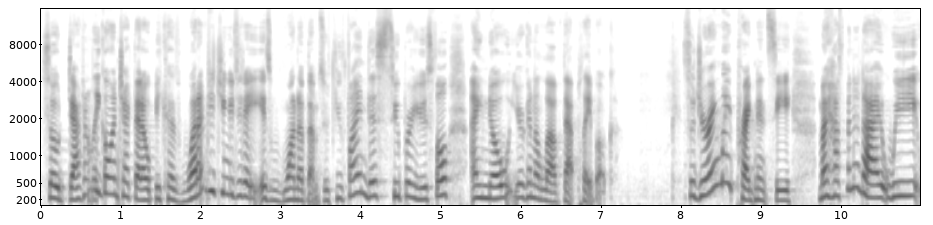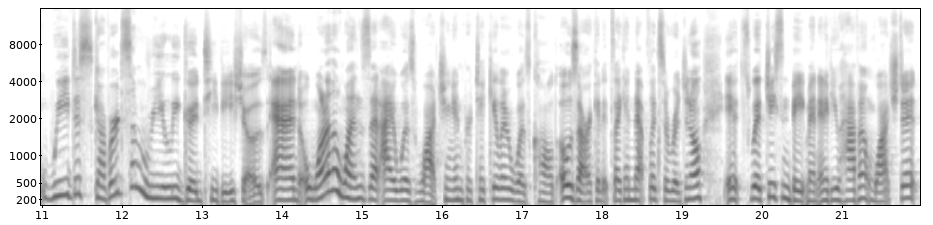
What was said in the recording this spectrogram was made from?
So definitely go and check that out because what I'm teaching you today is one of them. So if you find this super useful, I know you're going to love that playbook. So during my pregnancy, my husband and I we we discovered some really good TV shows. And one of the ones that I was watching in particular was called Ozark and it's like a Netflix original. It's with Jason Bateman and if you haven't watched it,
